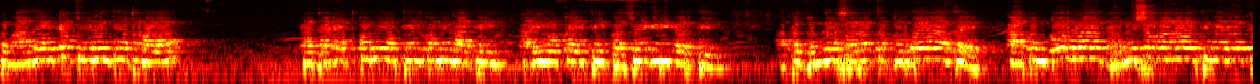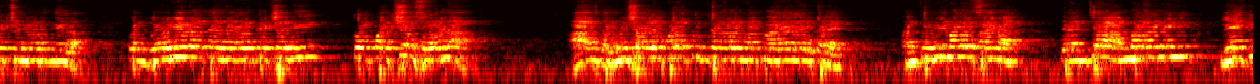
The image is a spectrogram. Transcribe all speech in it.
तर माझं एकच विनंती आहे तुम्हाला का जगात कोणी येतील कोणी जातील काही लोक येतील फसवेगिरी करतील आता जुन्नर शहराचं दुर्दैव असं आहे का आपण दोन वेळा धनुष्यबाणावरती नगराध्यक्ष निवडून दिला. पण दोन्ही वेळा त्या नगराध्यक्षांनी तो पक्ष सोडला. आज धनुष्यवाले परत तुमच्याकडे मत मागायला येत आहेत. आणि तुम्ही मला सांगा त्यांच्या आमदारांनी लेखी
